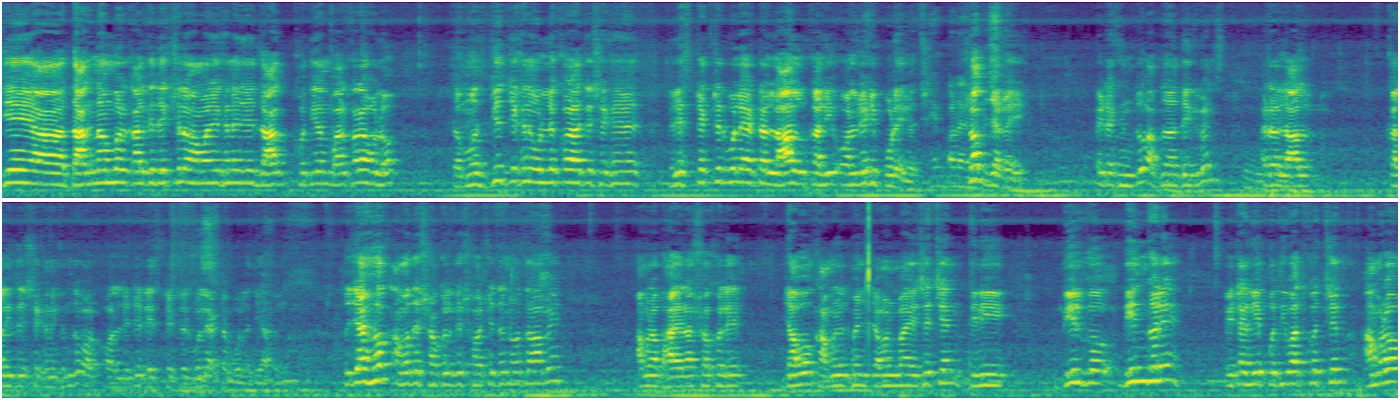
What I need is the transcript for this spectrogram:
যে দাগ নম্বর কালকে দেখছিলাম, আমার এখানে যে দাগ খতিয়ান বার করা হলো তো মসজিদ যেখানে উল্লেখ করা আছে সেখানে রেস্ট্রিক্টেড বলে একটা লাল কালি অলরেডি পড়ে গেছে। সব জায়গায়। এটা কিন্তু আপনারা দেখবেন একটা লাল কালিতে সেখানে কিন্তু অলরেডি রেস্ট্রিক্টেড বলে একটা বলে দেওয়া হয়েছে। তো যাই হোক আমাদের সকলকে সচেতন হতে হবে। আমরা ভাইয়েরা সকলে যাব। কামরুল ভাই জামান ভাই এসেছেন। তিনি দীর্ঘ দিন ধরে এটা নিয়ে প্রতিবাদ করছেন। আমরাও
